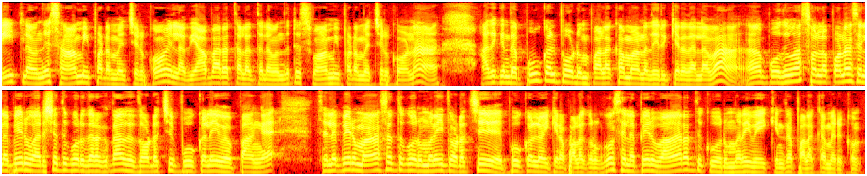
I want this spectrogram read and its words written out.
வீட்டில் வந்து சாமி படம் வச்சுருக்கோம் இல்லை வியாபார தளத்தில் வந்துட்டு சுவாமி படம் வச்சுருக்கோன்னா அதுக்கு இந்த பூக்கள் போடும் பழக்கமானது இருக்கிறது அல்லவா? பொதுவாக சொல்லப்போனால் சில பேர் வருஷத்துக்கு ஒரு தடவை தான் அதை தொடச்சி பூக்களே வைப்பாங்க. சில பேர் மாதத்துக்கு ஒரு முறை தொடச்சி பூக்கள் வைக்கிற பழக்கம் இருக்கும். சில பேர் வாரத்துக்கு ஒரு முறை வைக்கின்ற பழக்கம் இருக்கும்.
